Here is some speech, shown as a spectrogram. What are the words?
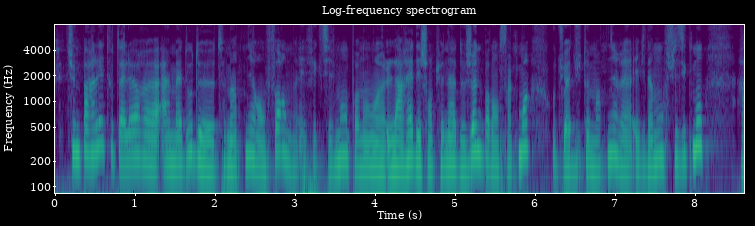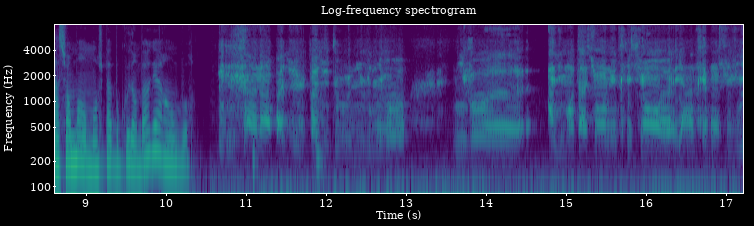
Dit. Tu me parlais tout à l'heure, euh, Amadou, de te maintenir en forme, effectivement, pendant euh, l'arrêt des championnats de jeunes pendant 5 mois, où tu as dû te maintenir euh, évidemment physiquement. Rassure-moi, on mange pas beaucoup d'hamburgers à Hambourg. Non, non, pas du, pas du tout. Niveau, niveau euh, alimentation, nutrition, il y a un très bon suivi.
